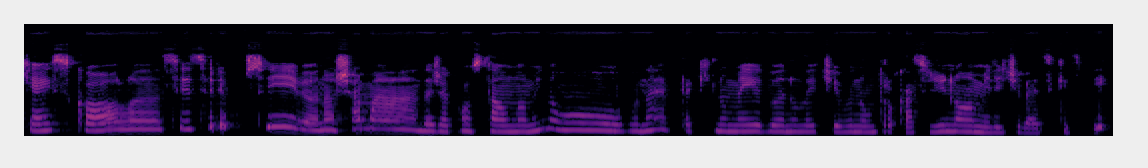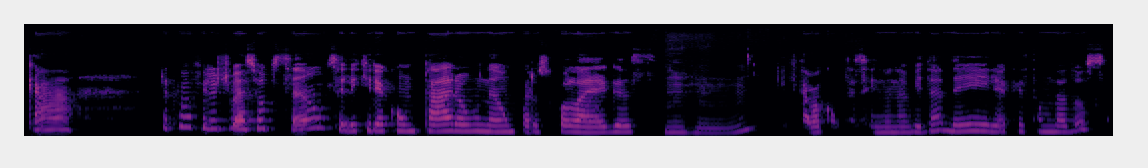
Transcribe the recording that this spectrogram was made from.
que a escola, se seria possível, na chamada, já constar um nome novo, né? Para que no meio do ano letivo não trocasse de nome, ele tivesse que explicar, para que meu filho tivesse opção se ele queria contar ou não para os colegas uhum. o que estava acontecendo na vida dele, a questão da adoção.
